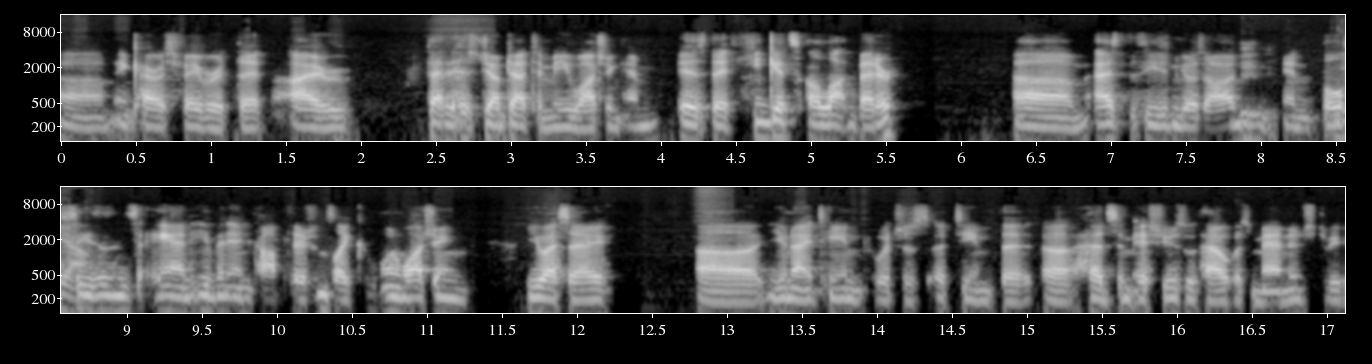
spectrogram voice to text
um, in Kira's favor that I that has jumped out to me watching him is that he gets a lot better um, as the season goes on mm-hmm. in both yeah. seasons and even in competitions. Like when watching USA uh, U19, which is a team that uh, had some issues with how it was managed, to, be,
